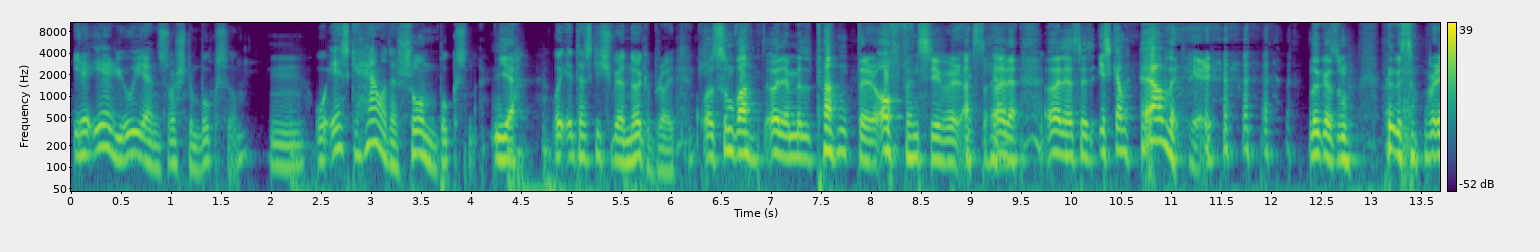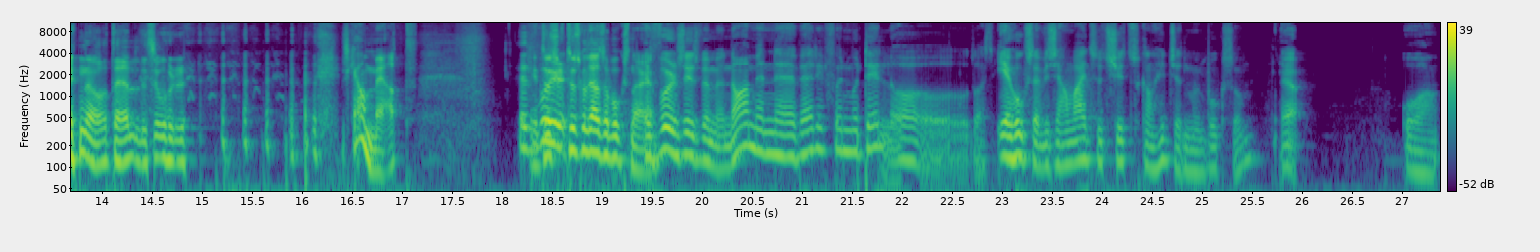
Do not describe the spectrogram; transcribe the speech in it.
Jag är ju i en svarten buxon. Mm. Och jag ska ha det som buxorna. Ja. Och det ska inte vara några bröd. Och som vant öliga militanter, offensiver, alltså öliga, öliga så jag ska ha det här. Lucas som Lucas som var inne i hotell, det så. Jag ska ha mat. Du, du skulle läsa buxorna. Jag får en sys vem. Nej men uh, vad är det för en modell och du vet. Jag huxar hvis han vet så shit så kan han hitta med buxor. Ja. Och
